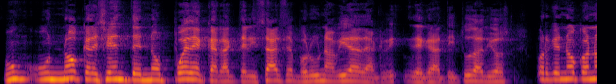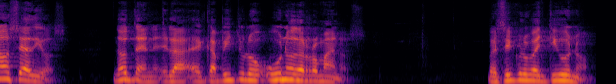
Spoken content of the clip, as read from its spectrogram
Un, no creyente no puede caracterizarse por una vida de, gratitud a Dios porque no conoce a Dios. Noten el, el capítulo 1 de Romanos, versículo 21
